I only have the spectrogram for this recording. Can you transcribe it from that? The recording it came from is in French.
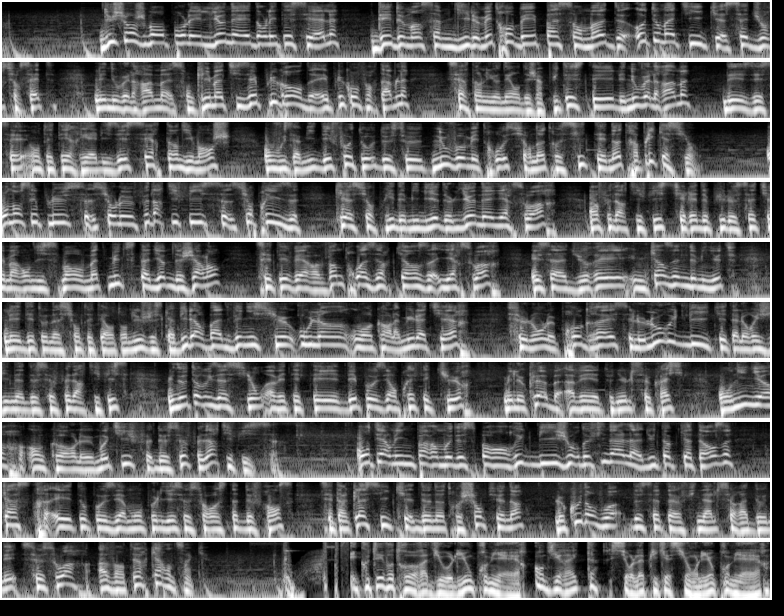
Du changement pour les Lyonnais dans les TCL. Dès demain samedi, le métro B passe en mode automatique 7 jours sur 7. Les nouvelles rames sont climatisées, plus grandes et plus confortables. Certains Lyonnais ont déjà pu tester les nouvelles rames. Des essais ont été réalisés certains dimanches. On vous a mis des photos de ce nouveau métro sur notre site et notre application. On en sait plus sur le feu d'artifice surprise qui a surpris des milliers de Lyonnais hier soir? Un feu d'artifice tiré depuis le 7e arrondissement au Matmut Stadium de Gerland. C'était vers 23h15 hier soir et ça a duré une quinzaine de minutes. Les détonations ont été entendues jusqu'à Villeurbanne, Vénissieux, Oulin ou encore la Mulatière. Selon le progrès, c'est le loup rugby qui est à l'origine de ce feu d'artifice. Une autorisation avait été déposée en préfecture, mais le club avait tenu le secret. On ignore encore le motif de ce feu d'artifice. On termine par un mot de sport en rugby, jour de finale du top 14. Castres est opposé à Montpellier ce soir au Stade de France. C'est un classique de notre championnat. Le coup d'envoi de cette finale sera donné ce soir à 20h45. Écoutez votre radio Lyon Première en direct sur l'application Lyon Première,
